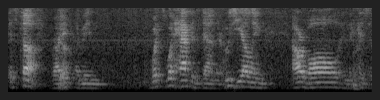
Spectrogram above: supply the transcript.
it's tough, right? I mean, what's, what happens down there? Who's yelling our ball? And the because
